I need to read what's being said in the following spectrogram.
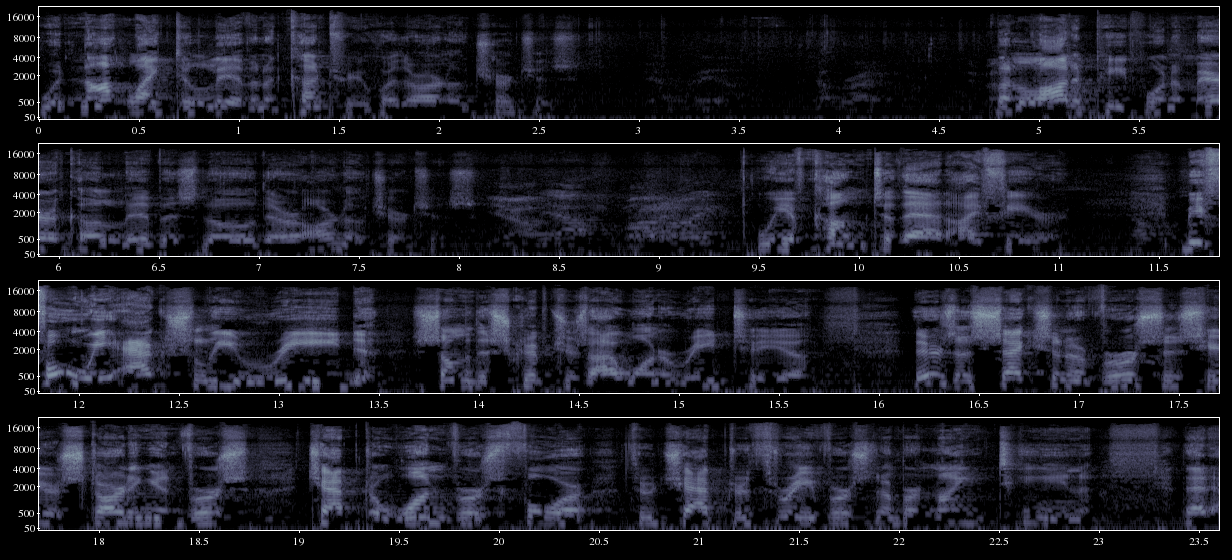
would not like to live in a country where there are no churches. But a lot of people in America live as though there are no churches. We have come to that, I fear. Before we actually read some of the scriptures I want to read to you, there's a section of verses here starting in verse chapter 1 verse 4 through chapter 3 verse number 19 that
